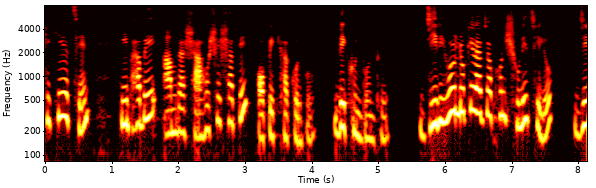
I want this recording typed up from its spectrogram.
শিখিয়েছেন কীভাবে আমরা সাহসের সাথে অপেক্ষা করব। দেখুন বন্ধু জিরিহর লোকেরা যখন শুনেছিল যে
